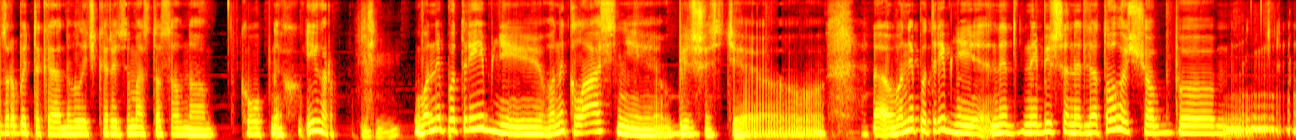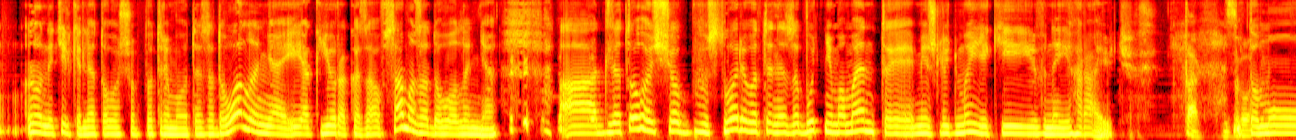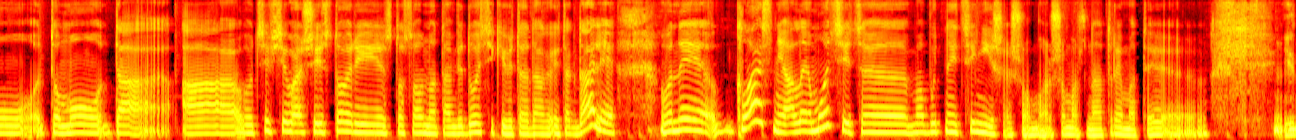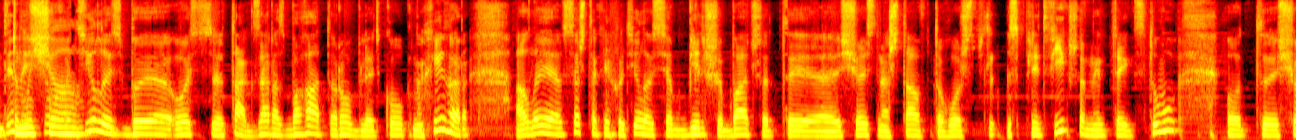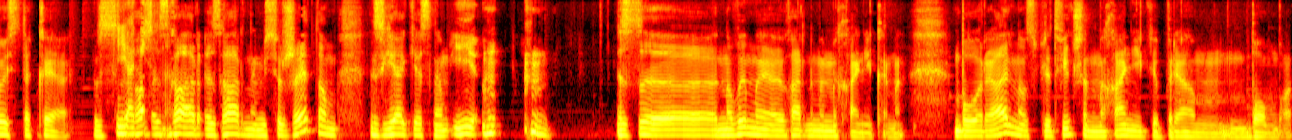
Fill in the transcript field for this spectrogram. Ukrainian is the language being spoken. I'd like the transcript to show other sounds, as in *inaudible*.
зробити таке невеличке резюме стосовно коопних ігор. Мгм. Вони потрібні, вони класні в більшості. Е, Вони потрібні не, не більше не для того, щоб е, ну не тільки для того, щоб отримувати задоволення, і як Юра казав, самозадоволення, а для того, щоб створювати незабутні моменти між людьми, які в неї грають. Так. Тому, тому да. А оці всі ваші історії стосовно там відосиків і так, далі- і так далі, вони класні, але емоції це, мабуть, найцінніше, що, що можна отримати. Єдине, Тому що, що хотілося би, ось так, зараз багато роблять коопних ігор, але все ж таки хотілося б більше бачити щось на штаб того ж Split Fiction і Takes Two, от щось таке. З, з, гар, з гарним сюжетом, з якісним і *clears throat* з е, новими гарними механіками. Бо реально сплітфікшн механіки прям бомба.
